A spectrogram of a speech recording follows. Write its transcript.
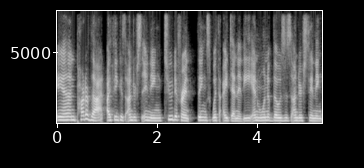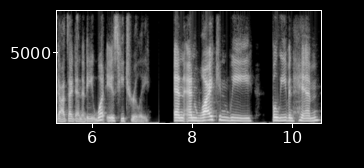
And part of that, I think, is understanding two different things with identity. And one of those is understanding God's identity. What is he truly? And and why can we believe in him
